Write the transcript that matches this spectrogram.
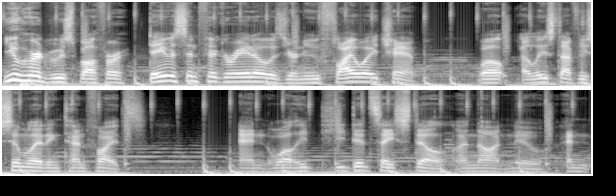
You heard Bruce Buffer. Deiveson Figueiredo is your new flyweight champ. Well, at least after simulating 10 fights. And, well, he, he did say still and not new, and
